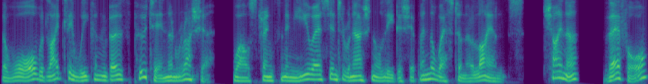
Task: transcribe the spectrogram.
the war would likely weaken both Putin and Russia, while strengthening U.S. international leadership and the Western alliance. China, therefore,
